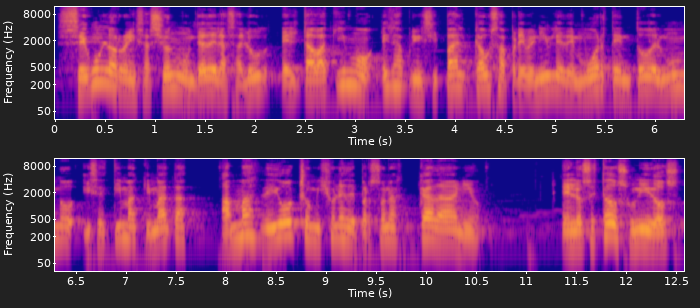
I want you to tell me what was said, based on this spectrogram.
Según la Organización Mundial de la Salud, el tabaquismo es la principal causa prevenible de muerte en todo el mundo y se estima que mata a más de 8 millones de personas cada año. En los Estados Unidos,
